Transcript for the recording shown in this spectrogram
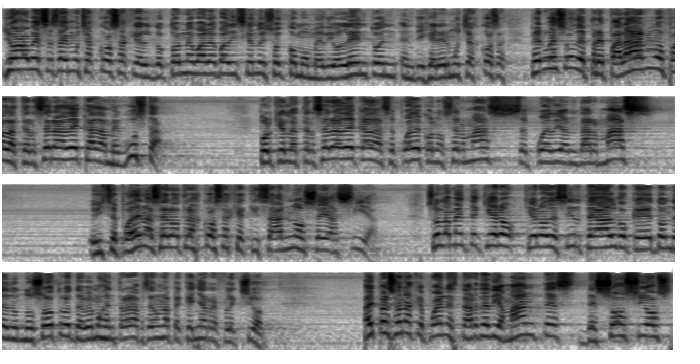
Yo a veces hay muchas cosas que el doctor Nevares va diciendo y soy como medio lento en, en digerir muchas cosas, pero eso de prepararnos para la tercera década me gusta, porque en la tercera década se puede conocer más, se puede andar más y se pueden hacer otras cosas que quizás no se hacían. Solamente quiero, quiero decirte algo que es donde nosotros debemos entrar a hacer una pequeña reflexión. Hay personas que pueden estar de diamantes, de socios,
